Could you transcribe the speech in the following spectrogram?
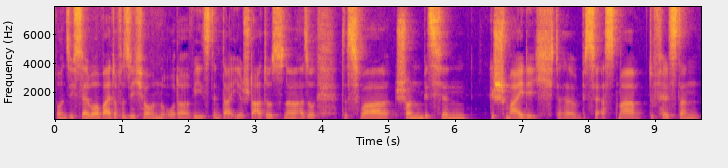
wollen Sie sich selber weiterversichern oder wie ist denn da Ihr Status? Ne? Also das war schon ein bisschen geschmeidig. Da bist du erstmal, du fällst dann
